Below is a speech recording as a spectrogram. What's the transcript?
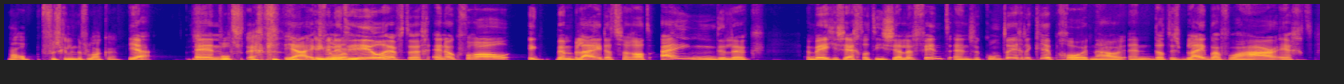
Maar op verschillende vlakken. Ja. Dus het botst echt Ja, ik vind het heel heftig. En ook vooral, ik ben blij dat Sarat eindelijk een beetje zegt wat hij zelf vindt. En ze kont tegen de krip gooit. Nou, en dat is blijkbaar voor haar echt...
